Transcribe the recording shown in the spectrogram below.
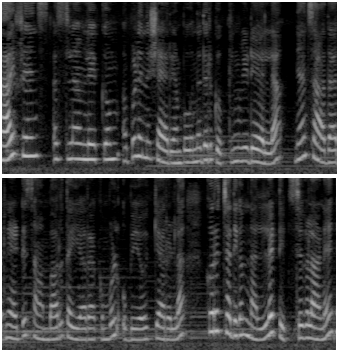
ഹായ് ഫ്രണ്ട്സ് അസ്സാം വലൈക്കും അപ്പോൾ ഇന്ന് ഷെയർ ചെയ്യാൻ പോകുന്നത് ഒരു കുക്കിംഗ് വീഡിയോ അല്ല. ഞാൻ സാധാരണയായിട്ട് സാമ്പാർ തയ്യാറാക്കുമ്പോൾ ഉപയോഗിക്കാറുള്ള കുറച്ചധികം നല്ല ടിപ്സുകളാണ്.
